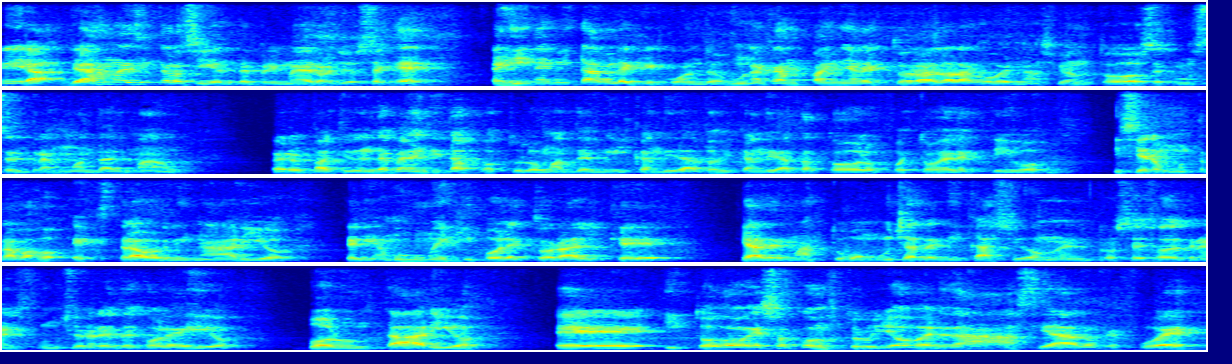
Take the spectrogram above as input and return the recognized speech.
Mira, déjame decirte lo siguiente primero. Yo sé que es inevitable que cuando es una campaña electoral a la gobernación todo se concentra en Juan Dalmau. Pero el Partido Independentista postuló más de mil candidatos y candidatas a todos los puestos electivos. Hicieron un trabajo extraordinario. Teníamos un equipo electoral que, que además tuvo mucha dedicación en el proceso de tener funcionarios de colegio, voluntarios. eh, y todo eso construyó, ¿verdad?, hacia lo que fue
